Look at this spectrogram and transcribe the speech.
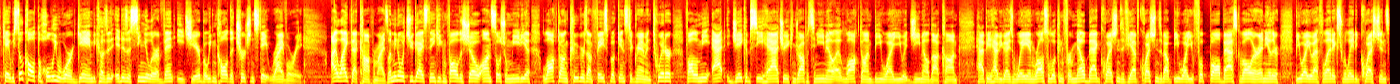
okay, we still call it the Holy War game because it is a singular event each year, but we can call it the church and state rivalry. I like that compromise. Let me know what you guys think. You can follow the show on social media, Locked On Cougars on Facebook, Instagram, and Twitter. Follow me at Jacob C. Hatch, or you can drop us an email at lockedonbyu at gmail.com. Happy to have you guys weigh in. We're also looking for mailbag questions. If you have questions about BYU football, basketball, or any other BYU athletics related questions,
